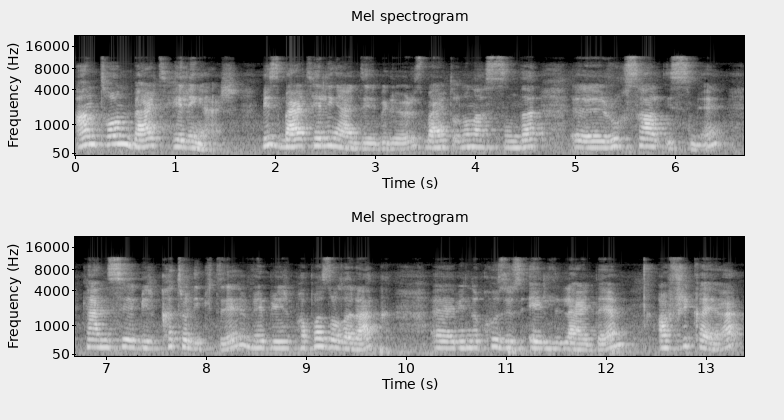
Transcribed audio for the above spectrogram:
Anton Bert Hellinger. Biz Bert Hellinger diye biliyoruz. Bert onun aslında e, ruhsal ismi. Kendisi bir Katolikti ve bir papaz olarak e, 1950'lerde Afrika'ya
